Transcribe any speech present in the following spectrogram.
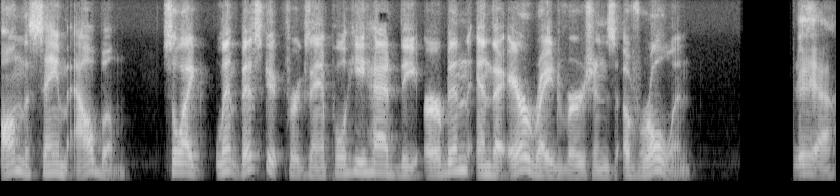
on the same album. So, like Limp Bizkit, for example, he had the urban and the air raid versions of Rollin'. Yeah.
